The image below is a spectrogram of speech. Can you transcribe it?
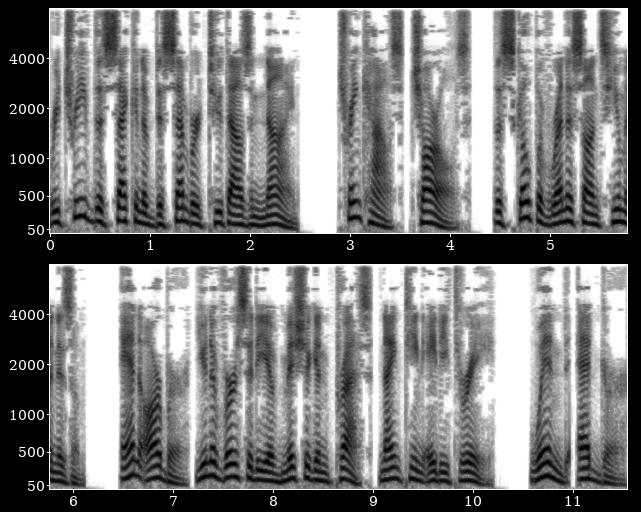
Retrieved 2 December 2009. Trinkaus, Charles. The Scope of Renaissance Humanism. Ann Arbor, University of Michigan Press, 1983. Wind, Edgar.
